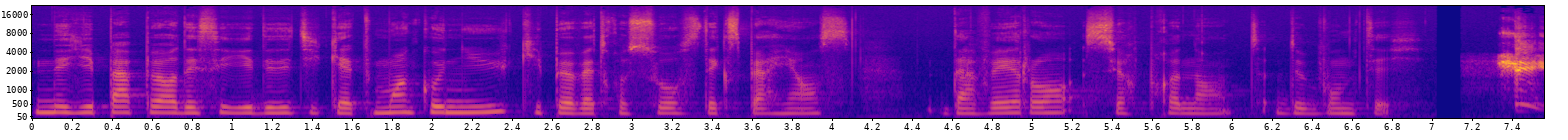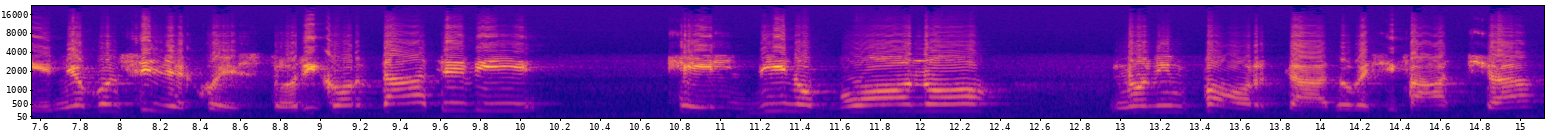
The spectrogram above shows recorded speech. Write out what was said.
N'ayez pas peur d'essayer des étiquettes moins connues qui peuvent être source d'expériences davvero surprenantes de bonté. Sì, il mio consiglio è questo, ricordatevi che il vino buono non importa dove si faccia,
